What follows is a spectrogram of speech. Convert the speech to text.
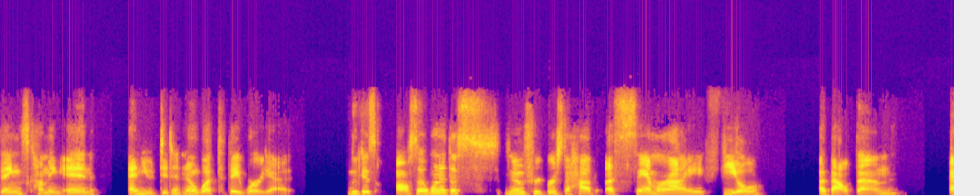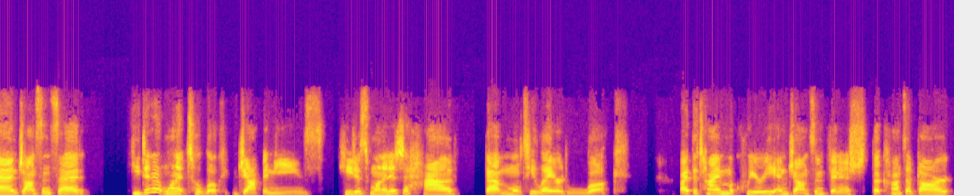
things coming in and you didn't know what they were yet. Lucas also wanted the snow troopers to have a samurai feel about them. And Johnston said he didn't want it to look Japanese. He just wanted it to have that multi layered look. By the time McQuarrie and Johnston finished the concept art,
